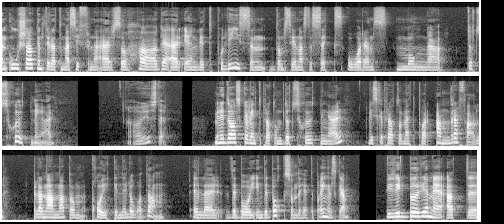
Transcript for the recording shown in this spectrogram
Men orsaken till att de här siffrorna är så höga är enligt polisen de senaste sex årens många dödsskjutningar. Ja, just det. Men idag ska vi inte prata om dödsskjutningar. Vi ska prata om ett par andra fall. Bland annat om pojken i lådan. Eller The Boy in the Box som det heter på engelska. Vi vill börja med att eh,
